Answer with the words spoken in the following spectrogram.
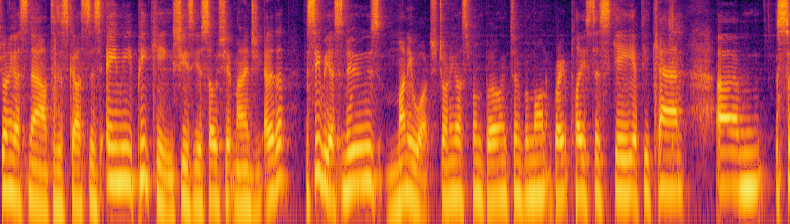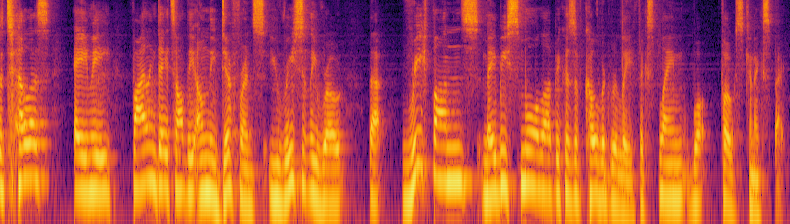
Joining us now to discuss is Amy Picchi. She's the Associate Managing Editor for CBS News Money Watch. Joining us from Burlington, Vermont. Great place to ski if you can. Um, so tell us, Amy, filing dates aren't the only difference. You recently wrote that refunds may be smaller because of COVID relief. Explain what folks can expect.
